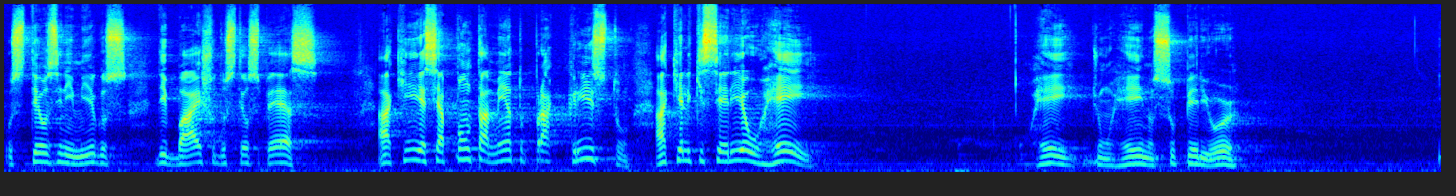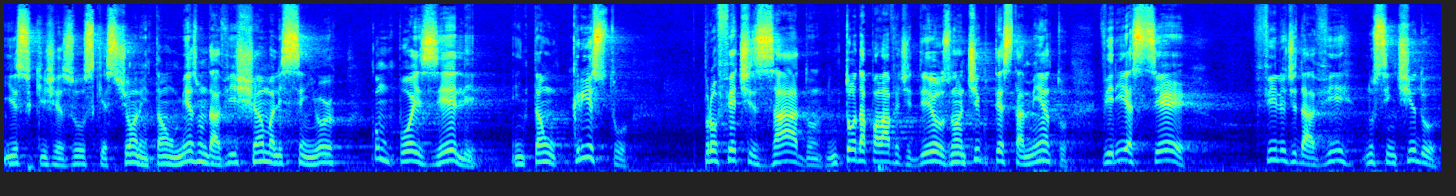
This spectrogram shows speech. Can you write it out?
os teus inimigos debaixo dos teus pés. Aqui, esse apontamento para Cristo, aquele que seria o Rei, o Rei de um reino superior. Isso que Jesus questiona, então, o mesmo Davi chama-lhe Senhor, como pois ele, então, Cristo, profetizado em toda a palavra de Deus, no Antigo Testamento, viria a ser filho de Davi, no sentido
